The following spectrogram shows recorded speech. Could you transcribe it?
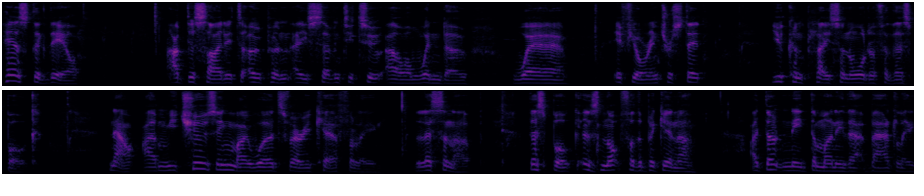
here's the deal. I've decided to open a 72 hour window where if you're interested, you can place an order for this book. Now, I'm choosing my words very carefully listen up. This book is not for the beginner. I don't need the money that badly,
